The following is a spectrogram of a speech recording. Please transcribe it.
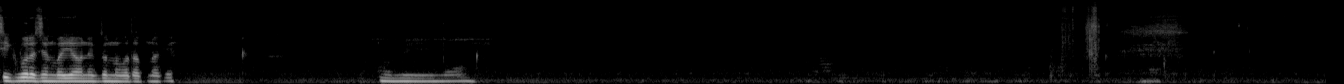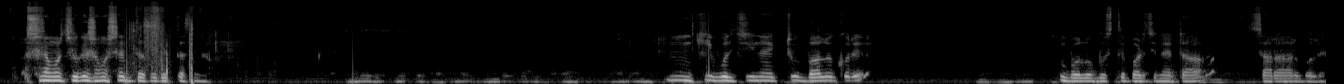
ঠিক বলেছেন ভাইয়া, অনেক ধন্যবাদ আপনাকে। আমার চোখে সমস্যা দিতেছে দেখতেছি না। কি বলছি না, একটু ভালো করে বলো, বুঝতে পারছি না এটা সারা আর বলে।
